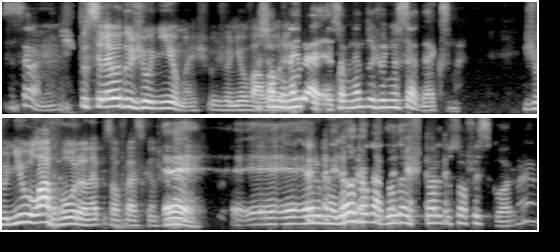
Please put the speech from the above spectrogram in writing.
sinceramente. Tu se lembra do Juninho, mas o Juninho Valor. Eu só me lembro, eu só me lembro do Juninho Sedex, mas. Juninho Lavoura, né, pessoal frescando. É, é, é, é, era o melhor jogador da história do SofaScore, né?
